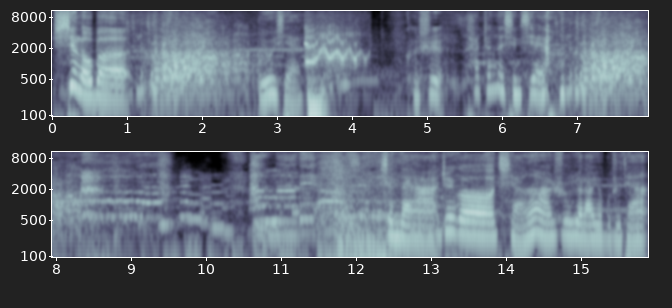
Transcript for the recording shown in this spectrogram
谢老板，不用谢。可是他真的姓谢呀。现在啊，这个钱啊是越来越不值钱。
